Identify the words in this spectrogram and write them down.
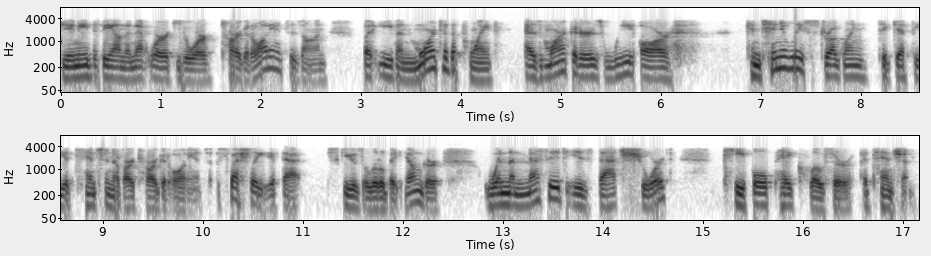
do you need to be on the network your target audience is on, but even more to the point, as marketers, we are continually struggling to get the attention of our target audience, especially if that skews a little bit younger. When the message is that short, people pay closer attention.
